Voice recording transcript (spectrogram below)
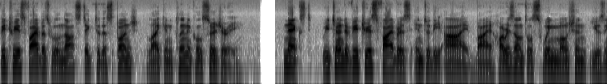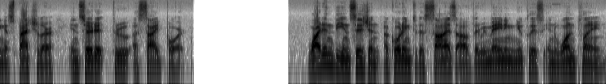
vitreous fibers will not stick to the sponge like in clinical surgery. Next, return the vitreous fibers into the eye by horizontal swing motion using a spatula inserted through a side port. Widen the incision according to the size of the remaining nucleus in one plane.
